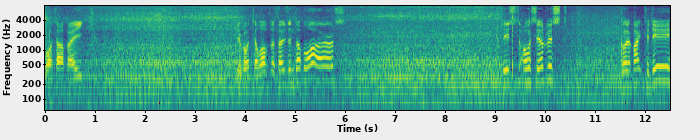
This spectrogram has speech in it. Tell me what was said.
what a bike. You've got to love the thousand double R's. Just all serviced. Got it back today.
